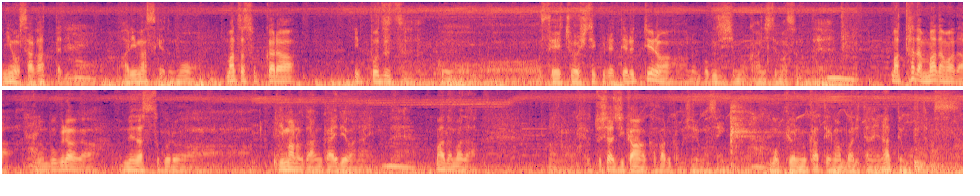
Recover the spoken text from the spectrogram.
2歩下がったりもありますけども、またそこから一歩ずつこう成長してくれてるっていうのはあの僕自身も感じてますので、うん、まあ、ただまだまだ、あの僕らが目指すところは今の段階ではないので、まだまだひょっとしたら時間がかかるかもしれませんけど、目標に向かって頑張りたいなって思ってます。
